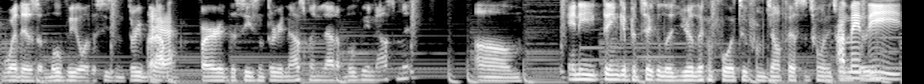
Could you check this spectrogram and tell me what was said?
whether it's a movie or the season three, but yeah. I prefer the season three announcement, not a movie announcement. Um, anything in particular you're looking forward to from Jump Festa 2023? I mean, the,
